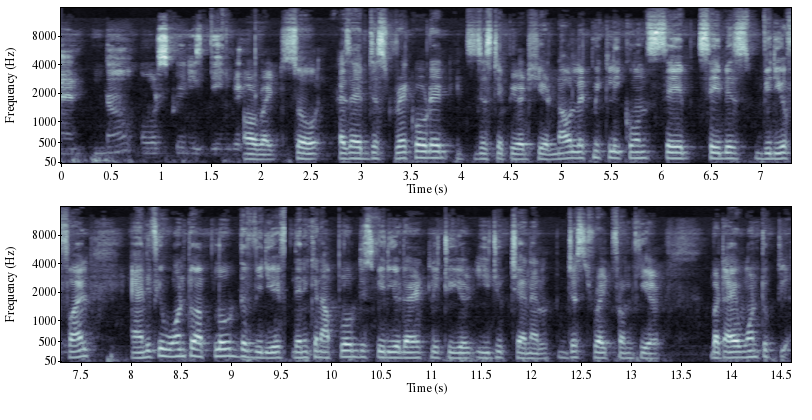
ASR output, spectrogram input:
and now our screen is being recorded all right so as i've just recorded it's just appeared here. Now let me click on save save as video file. And if you want to upload the video then you can upload this video directly to your youtube channel just right from here. But i want to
